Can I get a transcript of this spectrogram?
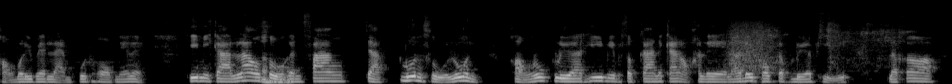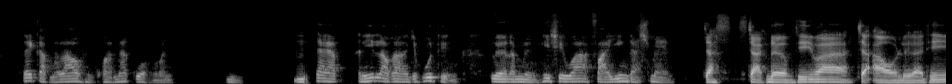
ของบริเวณแหลมพูดโฮปเนี้เลย ที่มีการเล่าสู่กันฟังจากรุ่นสู่รุ่นของลูกเรือที่มีประสบการณ์ในการออกทะเลแล้วได้พบกับเรือผี แล้วก็ได้กลับมาเล่าถึงความน่ากลัวของมัน นะครับ อันนี้เรากำลังจะพูดถึงเรือลำหนึ่งที่ชื่อว่า Flying Dutchman จากจากเดิมที่ว่าจะเอาเรือที่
